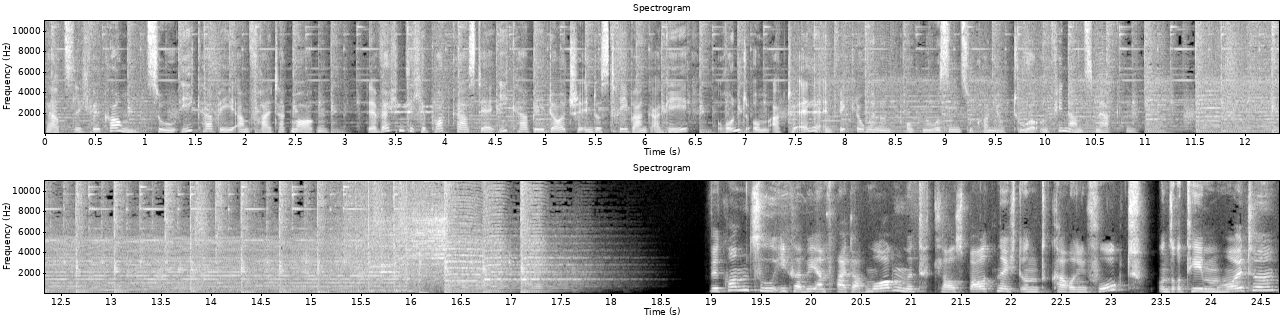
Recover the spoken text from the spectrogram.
Herzlich willkommen zu IKB am Freitagmorgen, der wöchentliche Podcast der IKB Deutsche Industriebank AG rund um aktuelle Entwicklungen und Prognosen zu Konjunktur- und Finanzmärkten. Willkommen zu IKB am Freitagmorgen mit Klaus Bautnecht und Caroline Vogt. Unsere Themen heute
